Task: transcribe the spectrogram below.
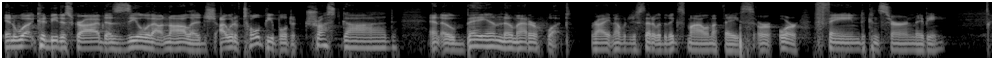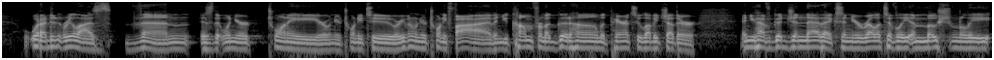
In what could be described as zeal without knowledge, I would have told people to trust God and obey Him no matter what, right? And I would have just said it with a big smile on my face or, or feigned concern, maybe. What I didn't realize then is that when you're 20 or when you're 22 or even when you're 25 and you come from a good home with parents who love each other and you have good genetics and you're relatively emotionally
